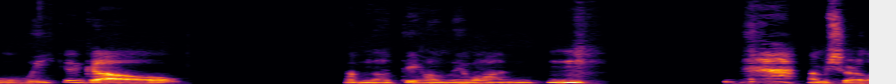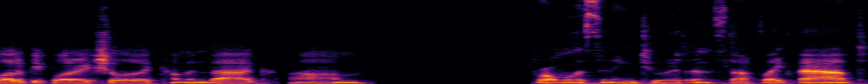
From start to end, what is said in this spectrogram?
a week ago. I'm not the only one. I'm sure a lot of people are actually like coming back um, from listening to it and stuff like that.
